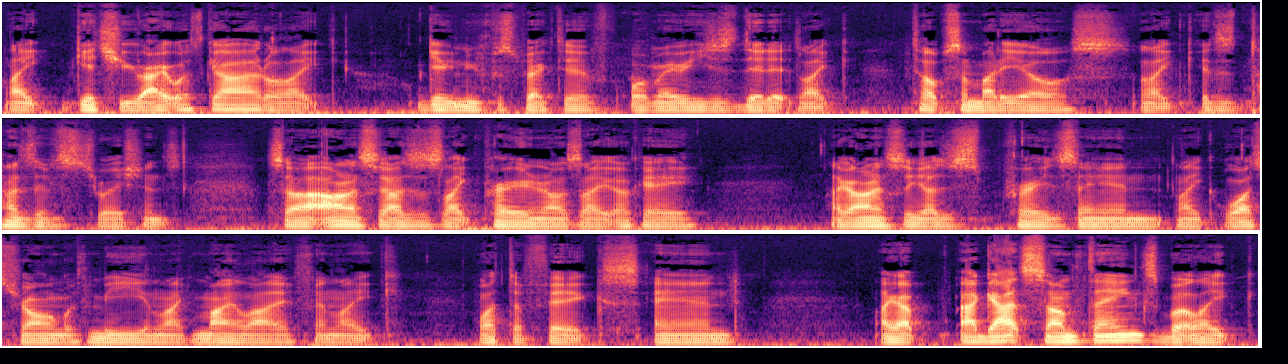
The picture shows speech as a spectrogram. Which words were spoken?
like get you right with God or like give you new perspective, or maybe he just did it like to help somebody else. Like it's tons of situations. So I, honestly, I was just like prayed and I was like, okay, like honestly, I just prayed saying like what's wrong with me and like my life and like what to fix and like I I got some things, but like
